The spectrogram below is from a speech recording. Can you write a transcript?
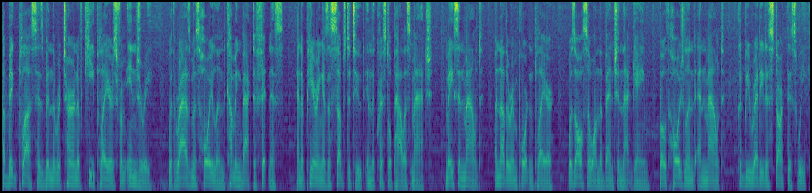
A big plus has been the return of key players from injury, with Rasmus Højlund coming back to fitness and appearing as a substitute in the Crystal Palace match. Mason Mount, another important player, was also on the bench in that game. Both Højlund and Mount could be ready to start this week,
